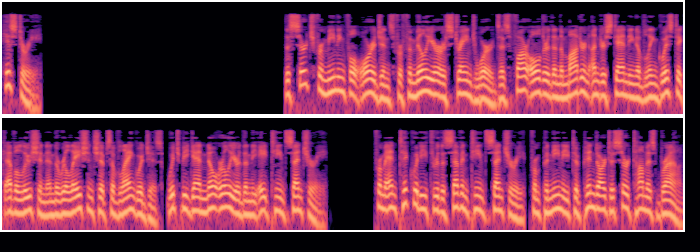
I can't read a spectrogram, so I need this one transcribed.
History The search for meaningful origins for familiar or strange words is far older than the modern understanding of linguistic evolution and the relationships of languages, which began no earlier than the 18th century. From antiquity through the 17th century, from Panini to Pindar to Sir Thomas Browne,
